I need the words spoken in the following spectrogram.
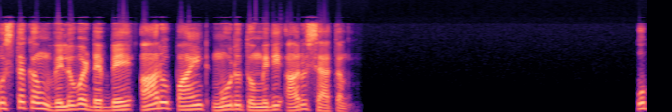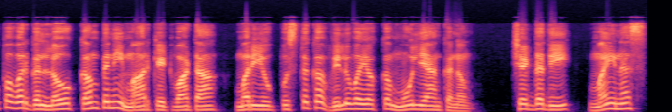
పుస్తకం విలువ డెబ్బై ఆరు పాయింట్ మూడు తొమ్మిది ఆరు శాతం. ఉపవర్గంలో కంపెనీ మార్కెట్ వాటా మరియు పుస్తక విలువ యొక్క మూల్యాంకనం చెడ్డది మైనస్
